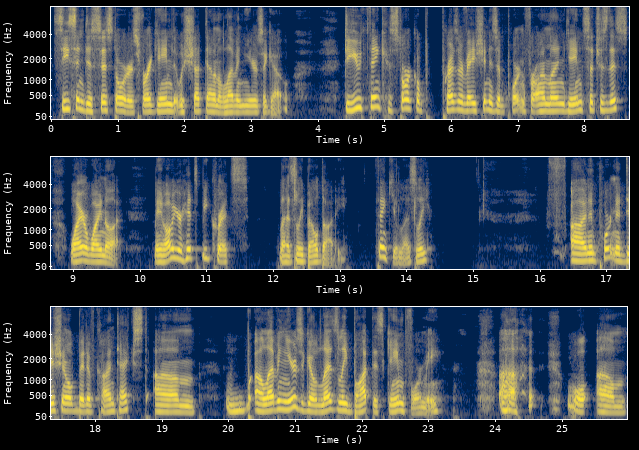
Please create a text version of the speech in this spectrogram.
cease and desist orders for a game that was shut down 11 years ago. Do you think historical preservation is important for online games such as this? Why or why not? May all your hits be crits. Leslie Beldotti. Thank you, Leslie. Uh, an important additional bit of context. Um, 11 years ago, Leslie bought this game for me. Uh, well, um,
